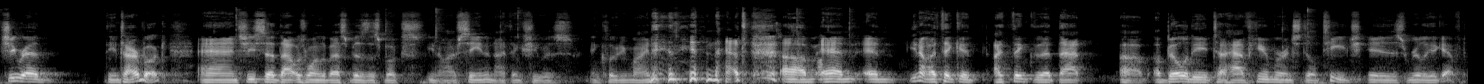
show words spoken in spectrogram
she read the entire book, and she said that was one of the best business books you know I've seen, and I think she was including mine in, in that. Um, and and you know, I think it. I think that that uh, ability to have humor and still teach is really a gift.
